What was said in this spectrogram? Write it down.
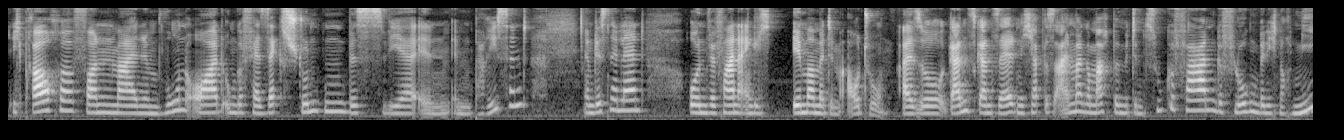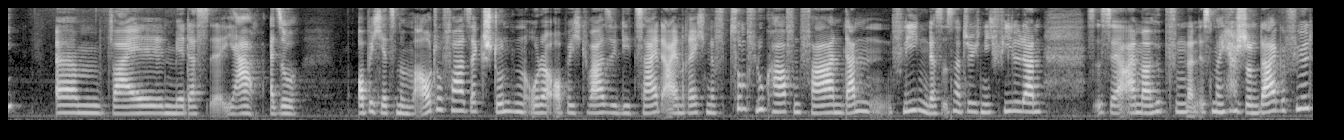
Ich brauche von meinem Wohnort ungefähr sechs Stunden, bis wir in, in Paris sind, im Disneyland. Und wir fahren eigentlich immer mit dem Auto. Also ganz, ganz selten. Ich habe das einmal gemacht, bin mit dem Zug gefahren. Geflogen bin ich noch nie, ähm, weil mir das, äh, ja, also ob ich jetzt mit dem Auto fahre, sechs Stunden, oder ob ich quasi die Zeit einrechne, zum Flughafen fahren, dann fliegen. Das ist natürlich nicht viel dann. Es ist ja einmal hüpfen, dann ist man ja schon da gefühlt.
